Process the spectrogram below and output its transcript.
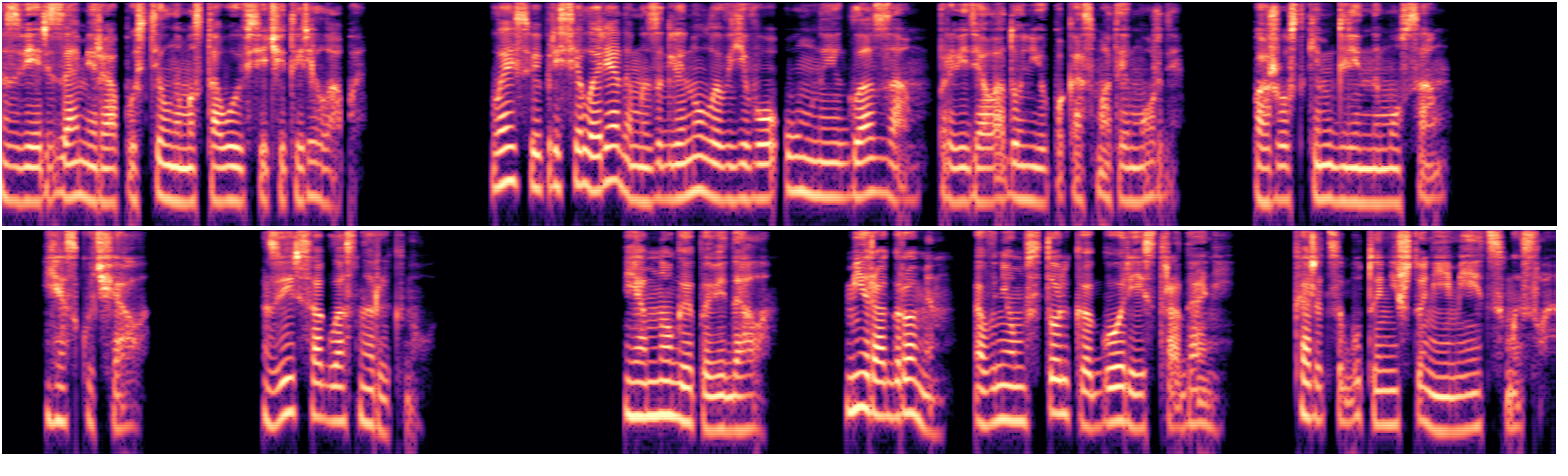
Зверь замер и опустил на мостовую все четыре лапы. Лайсви присела рядом и заглянула в его умные глаза, проведя ладонью по косматой морде, по жестким длинным усам, я скучала. Зверь согласно рыкнул. Я многое повидала. Мир огромен, а в нем столько горя и страданий. Кажется, будто ничто не имеет смысла.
